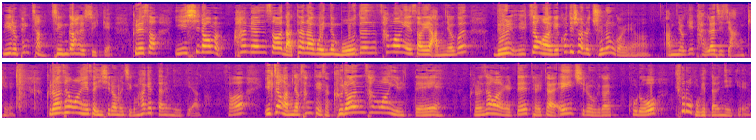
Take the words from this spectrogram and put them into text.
위로 팽창 증가할 수 있게. 그래서 이 실험하면서 나타나고 있는 모든 상황에서의 압력은 늘 일정하게 컨디션을 주는 거예요. 압력이 달라지지 않게. 그런 상황에서 이 실험을 지금 하겠다는 얘기야. 그래서 일정 압력 상태에서 그런 상황일 때 그런 상황일 때 델타 H를 우리가 고로 Q로 보겠다는 얘기예요.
